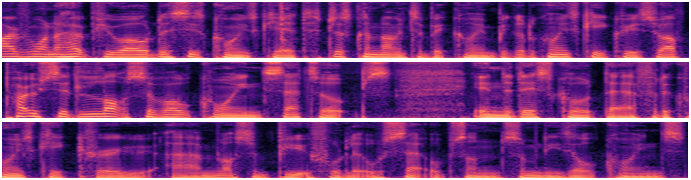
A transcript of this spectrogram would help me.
Hi everyone, I hope you're well. This is Coins Kid. Just down to Bitcoin, Big the Coins Kid crew. So I've posted lots of altcoin setups in the Discord there for the Coins Kid crew. Um, lots of beautiful little setups on some of these altcoins,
